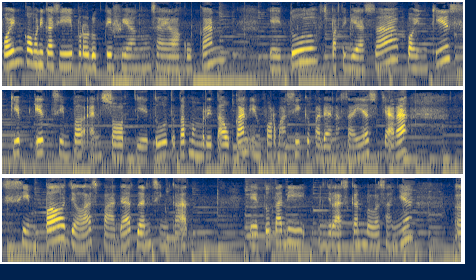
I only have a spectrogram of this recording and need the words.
Poin komunikasi produktif yang saya lakukan yaitu seperti biasa poin KISS keep it simple and short yaitu tetap memberitahukan informasi kepada anak saya secara simple, jelas, padat, dan singkat. Yaitu tadi menjelaskan bahwasannya e,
